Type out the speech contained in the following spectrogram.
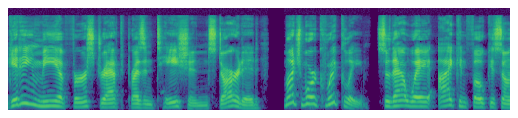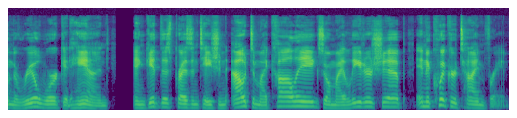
getting me a first draft presentation started much more quickly so that way I can focus on the real work at hand and get this presentation out to my colleagues or my leadership in a quicker time frame.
